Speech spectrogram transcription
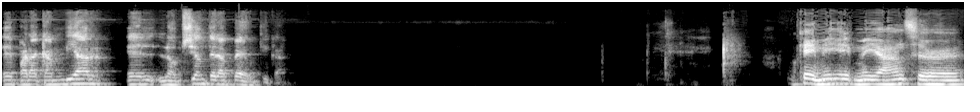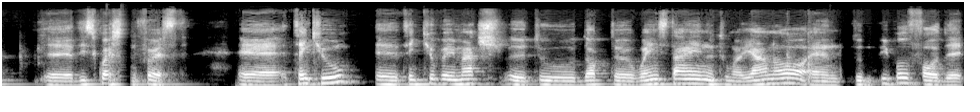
eh, para cambiar el, la opción terapéutica? Okay, may, may I answer uh, this question first? Uh, thank you. Uh, thank you very much uh, to Dr. Wainstein, to Mariano, and to the people for the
